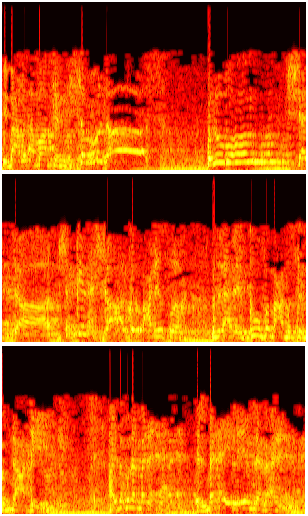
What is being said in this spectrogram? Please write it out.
في بعض الأماكن يجتمعون ناس قلوبهم شتى. شكل أشكال. كل واحد يصرخ. مثل أهل الكوفة مع مسلم بن عقيل. هاي تقول الملأ. الملأ اللي يملأ العين.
